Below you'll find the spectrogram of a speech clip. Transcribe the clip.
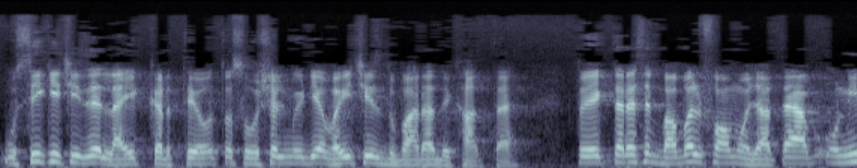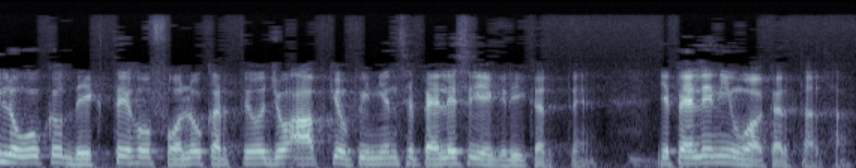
उसी की चीज़ें लाइक करते हो तो सोशल मीडिया वही चीज़ दोबारा दिखाता है। तो एक तरह से बबल फॉर्म हो जाता है आप उन्हीं लोगों को देखते हो फॉलो करते हो जो आपके ओपिनियन से पहले से ही एग्री करते हैं। ये पहले नहीं हुआ करता था।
